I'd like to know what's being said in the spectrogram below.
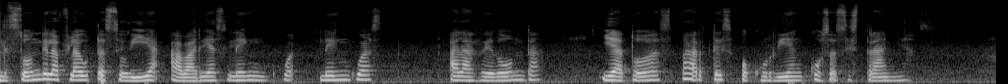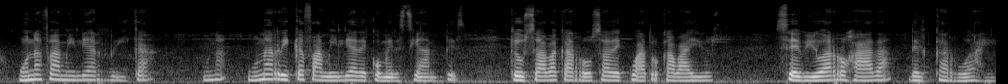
El son de la flauta se oía a varias lenguas a la redonda y a todas partes ocurrían cosas extrañas. Una familia rica, una, rica familia de comerciantes que usaba carroza de cuatro caballos, se vio arrojada del carruaje.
